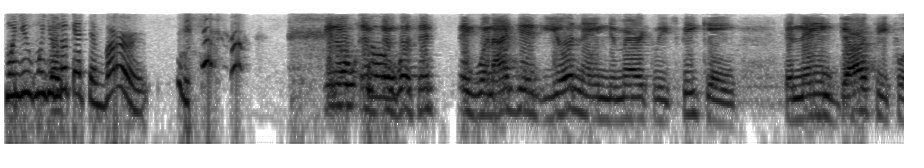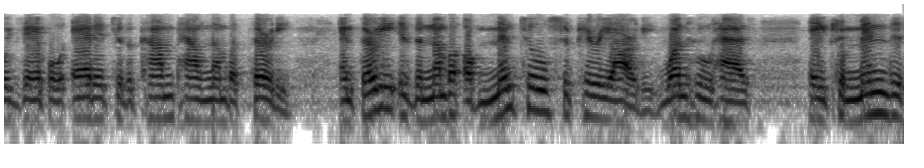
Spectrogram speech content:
When you when you So- look at the verb. You know, and, and what's interesting, when I did your name, numerically speaking, the name Dorothy, for example, added to the compound number 30. And 30 is the number of mental superiority, one who has a tremendous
